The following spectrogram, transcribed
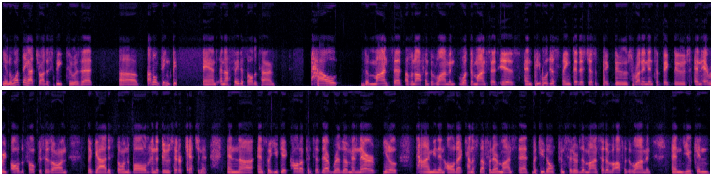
you know the one thing I try to speak to is that uh, I don't think people and and I say this all the time, how the mindset of an offensive lineman, what the mindset is, and people just think that it's just big dudes running into big dudes, and every all the focus is on the guy that's throwing the ball and the dudes that are catching it, and uh, and so you get caught up into their rhythm and their you know timing and all that kind of stuff in their mindset, but you don't consider the mindset of an offensive lineman, and you can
